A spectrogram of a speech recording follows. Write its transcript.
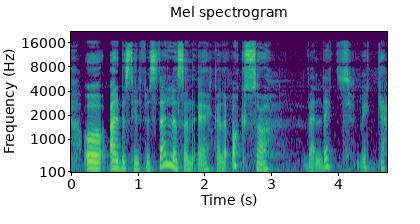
Och arbetstillfredsställelsen ökade också väldigt mycket.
